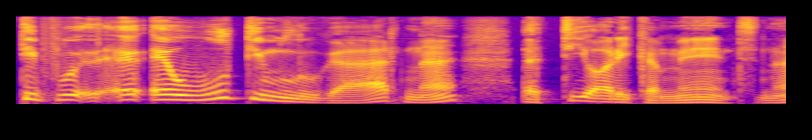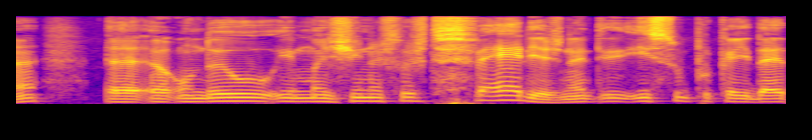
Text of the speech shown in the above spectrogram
Tipo, é, é o último lugar, né? teoricamente, né? Eh, onde eu imagino as pessoas de férias. Né? De- Isso porque a ideia,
